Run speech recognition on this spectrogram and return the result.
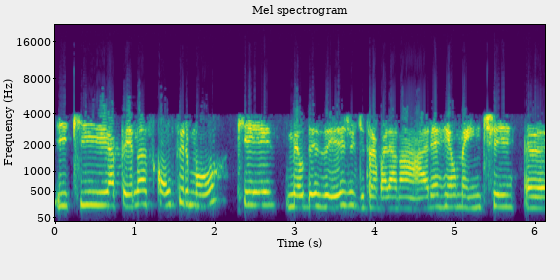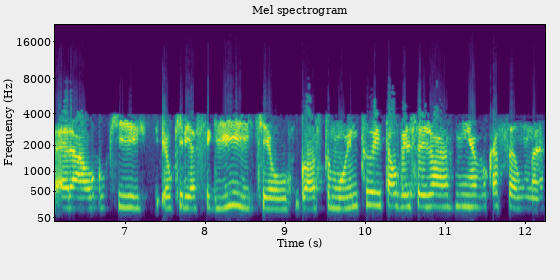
e que apenas confirmou que meu desejo de trabalhar na área realmente eh, era algo que eu queria seguir, que eu gosto muito e talvez seja a minha vocação, né?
